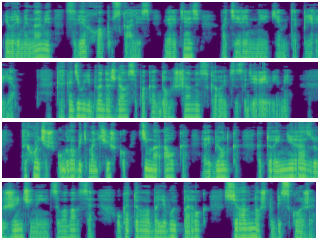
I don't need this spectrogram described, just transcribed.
и временами сверху опускались, вертясь потерянные кем-то перья. Крокодил едва дождался, пока дом Шаны скроется за деревьями. «Ты хочешь угробить мальчишку, Тимар Алка, ребенка, который ни разу с женщиной не целовался, у которого болевой порог все равно, что без кожи?»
